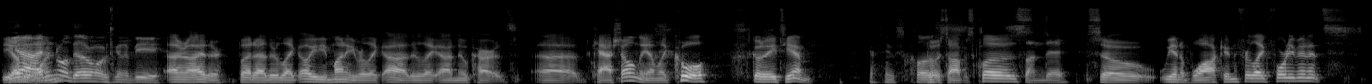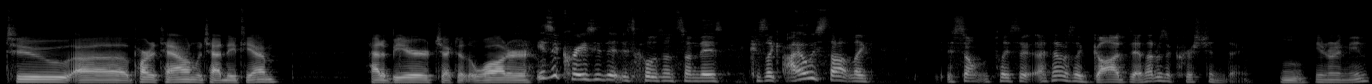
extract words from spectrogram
the yeah, other one. Yeah, I didn't know what the other one was gonna be. I don't know either. But uh, they're like, oh, you need money. We're like, ah, they're like, ah, no cards, uh, cash only. I'm like, cool. Let's go to ATM. Everything's closed. Post office closed. Sunday. So we end up walking for like 40 minutes to uh, part of town which had an ATM. Had a beer, checked out the water. Is it crazy that it's closed on Sundays? Because like I always thought like some place that I thought it was like God's Day. I thought it was a Christian thing. Hmm. You know what I mean?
